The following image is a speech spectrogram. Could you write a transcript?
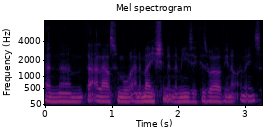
and um, that allows for more animation in the music as well, if you know what I mean. So,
